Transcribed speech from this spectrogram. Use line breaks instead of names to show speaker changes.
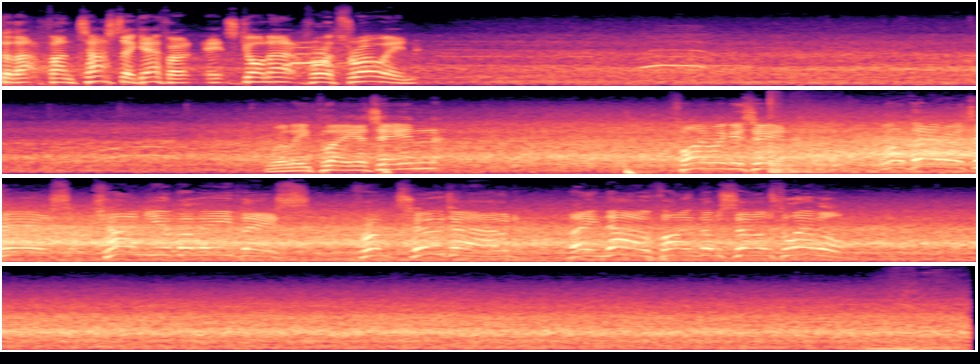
To that fantastic effort, it's gone out for a throw-in. Will he play it in? Firing it in. Well, there it is. Can you believe this? From two down, they now find themselves level.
